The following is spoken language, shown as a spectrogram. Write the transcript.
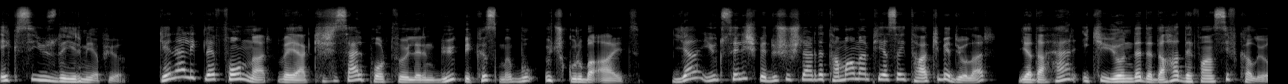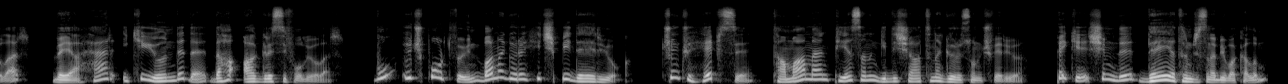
eksi %20 yapıyor. Genellikle fonlar veya kişisel portföylerin büyük bir kısmı bu üç gruba ait. Ya yükseliş ve düşüşlerde tamamen piyasayı takip ediyorlar ya da her iki yönde de daha defansif kalıyorlar veya her iki yönde de daha agresif oluyorlar. Bu üç portföyün bana göre hiçbir değeri yok. Çünkü hepsi tamamen piyasanın gidişatına göre sonuç veriyor. Peki şimdi D yatırımcısına bir bakalım.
